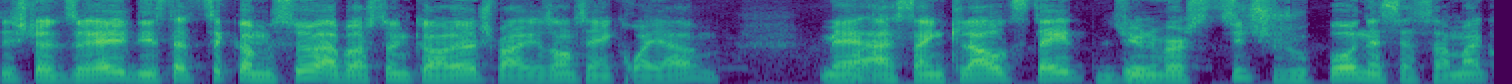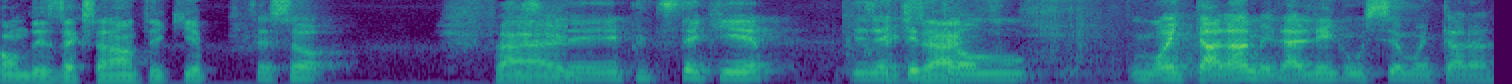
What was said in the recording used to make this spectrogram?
je te dirais, des statistiques comme ça à Boston College, par exemple, c'est incroyable. Mais Ouais. à St. Cloud State. University, tu ne joues pas nécessairement contre des excellentes équipes. C'est ça. C'est Fait des, des plus petites équipes, des équipes Exact. qui ont moins de talent, mais la Ligue aussi a moins de talent.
